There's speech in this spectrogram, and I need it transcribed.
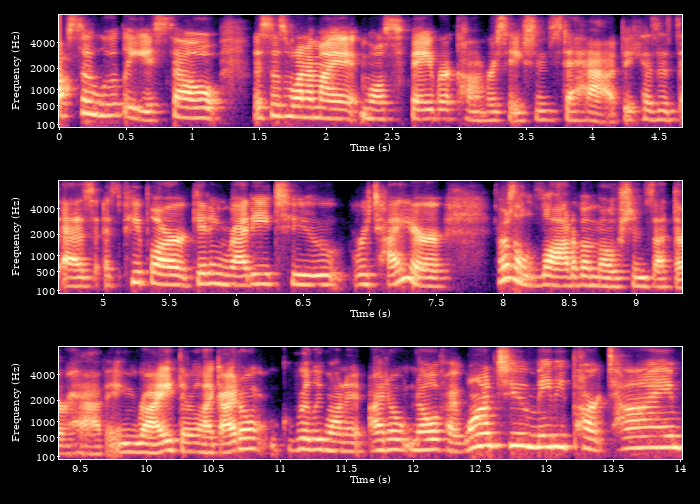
Absolutely. So this is one of my most favorite conversations to have because it's as as people are getting ready to retire, there's a lot of emotions that they're having, right? They're like, I don't really want to, I don't know if I want to, maybe part-time.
